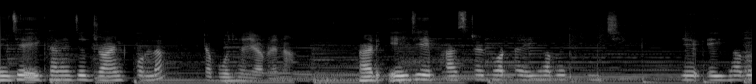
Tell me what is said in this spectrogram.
এই যে এইখানে যে জয়েন্ট করলাম, এটা বোঝা যাবে না। আর এই যে ফার্স্টের ঘরটা এইভাবে খুলছি, যে এইভাবে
